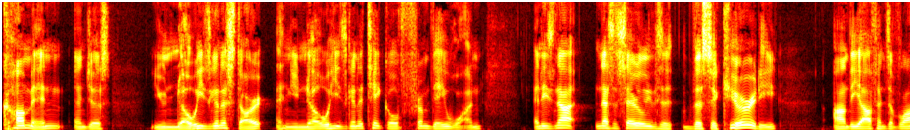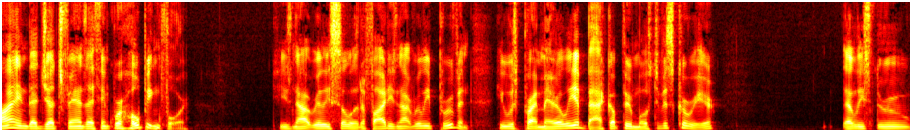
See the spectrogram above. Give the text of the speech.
come in and just you know he's going to start and you know he's going to take over from day one. And he's not necessarily the, security on the offensive line that Jets fans, I think, were hoping for. He's not really solidified. He's not really proven. He was primarily a backup through most of his career, at least through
